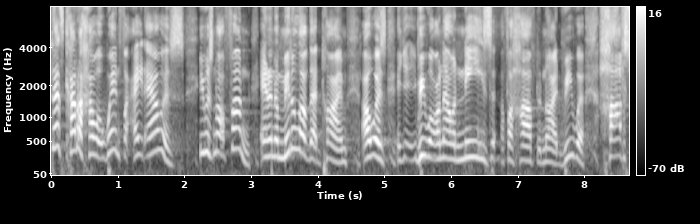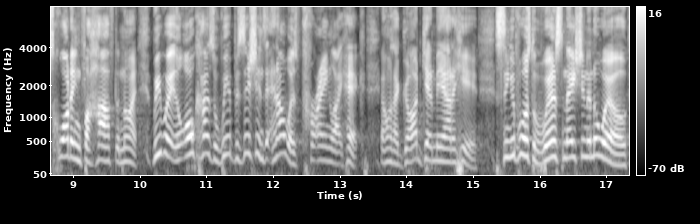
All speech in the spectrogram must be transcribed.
That's kind of how it went for eight hours. It was not fun. And in the middle of that time, I was we were on our knees for half the night. We were half squatting for half the night. We were in all kinds of weird positions, and I was praying like heck. And I was like, God, get me out of here. Singapore is the worst nation in the world.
